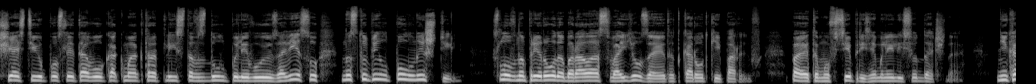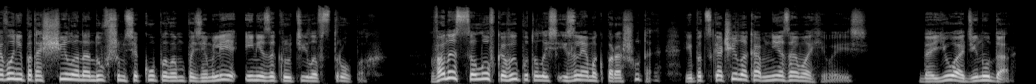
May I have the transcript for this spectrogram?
К счастью, после того, как маг Тротлиста вздул полевую завесу, наступил полный штиль, словно природа брала свое за этот короткий порыв, поэтому все приземлились удачно. Никого не потащило надувшимся куполом по земле и не закрутило в стропах. Ванесса ловко выпуталась из лямок парашюта и подскочила ко мне, замахиваясь. Даю один удар.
